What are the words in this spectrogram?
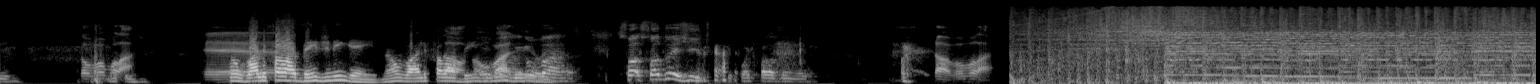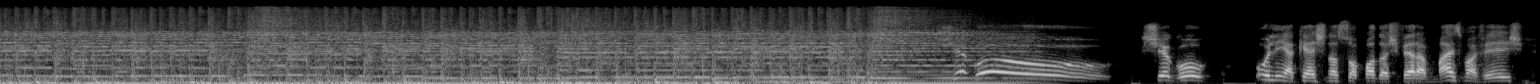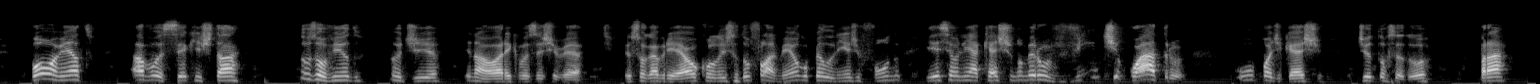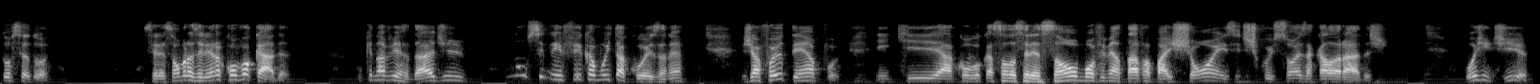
entendi. Então vamos lá. É... Não vale falar bem de ninguém. Não vale falar não, bem não de vale, ninguém. Não vale. Só, só do Egito que pode falar bem mesmo. Tá, vamos lá. Chegou! Chegou o Linha Cast na sua podosfera mais uma vez. Bom momento a você que está nos ouvindo no dia e na hora que você estiver. Eu sou Gabriel, colunista do Flamengo pelo Linha de Fundo, e esse é o Linha Cast número 24, o podcast de torcedor para torcedor. Seleção brasileira convocada. O que na verdade não significa muita coisa, né? Já foi o tempo em que a convocação da seleção movimentava paixões e discussões acaloradas. Hoje em dia,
